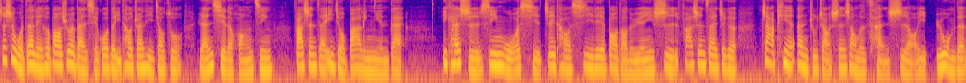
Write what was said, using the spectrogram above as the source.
这是我在联合报数位版写过的一套专题，叫做《染血的黄金》，发生在一九八零年代。一开始吸引我写这套系列报道的原因是，发生在这个诈骗案主角身上的惨事哦，与我们的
